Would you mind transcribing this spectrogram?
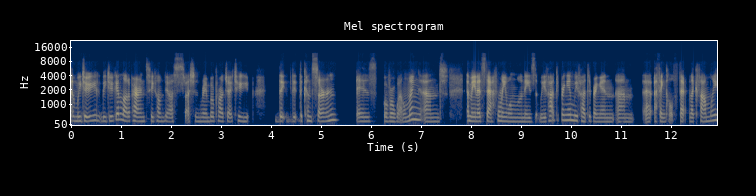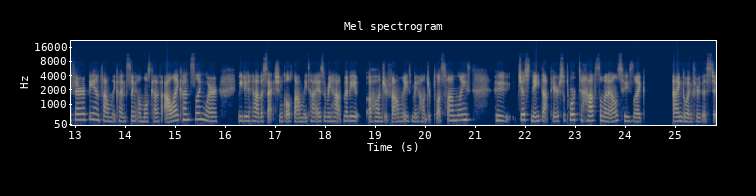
and we do we do get a lot of parents who come to us, especially in Rainbow Project, who the, the, the concern is overwhelming and I mean it's definitely one of the needs that we've had to bring in. We've had to bring in um a, a thing called like family therapy and family counseling almost kind of ally counseling where we do have a section called family ties where we have maybe hundred families maybe 100 plus families who just need that peer support to have someone else who's like I'm going through this too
